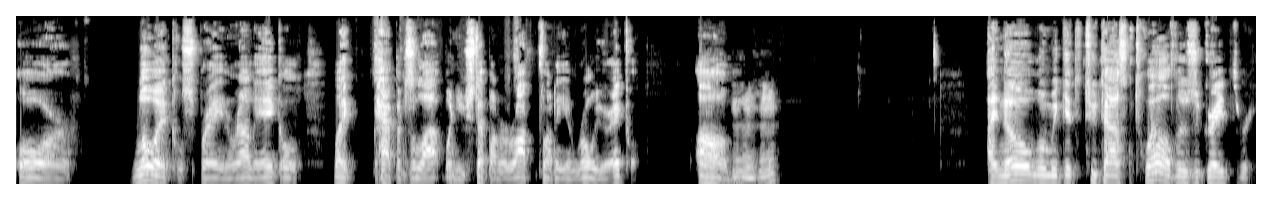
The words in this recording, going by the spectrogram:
or low ankle sprain around the ankle, like happens a lot when you step on a rock funny and roll your ankle. Um, mm-hmm. I know when we get to 2012, it was a grade three.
